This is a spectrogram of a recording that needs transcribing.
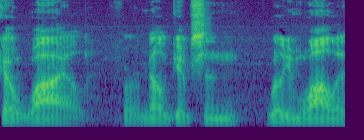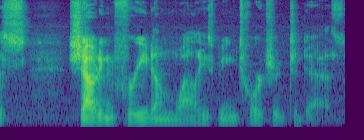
go wild for Mel Gibson, William Wallace shouting freedom while he's being tortured to death.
